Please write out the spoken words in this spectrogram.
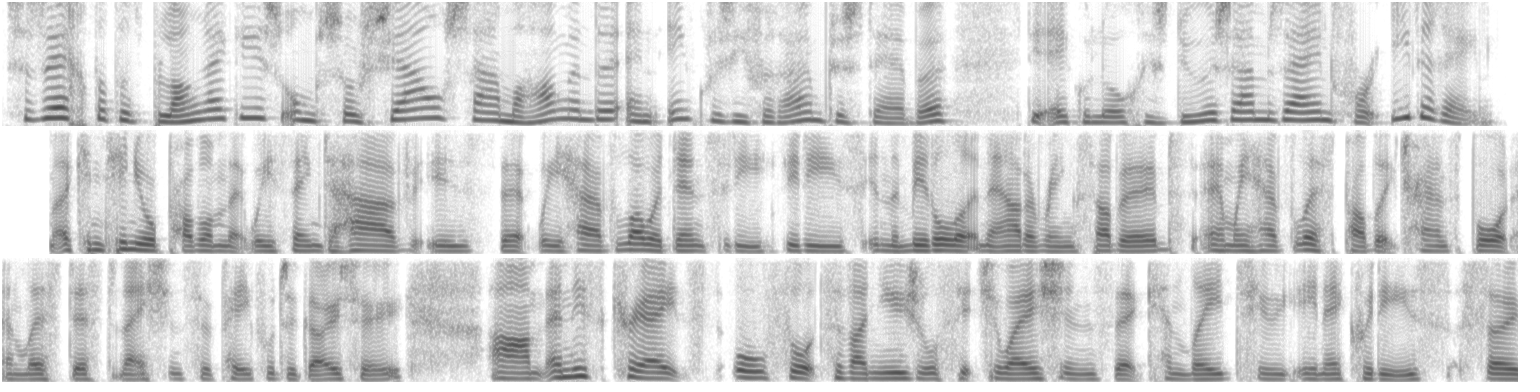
Ze zegt dat het belangrijk is om sociaal samenhangende en inclusieve ruimtes te hebben die ecologisch duurzaam zijn voor iedereen. A continual problem that we seem to have is that we have lower density cities in the middle and outer ring suburbs, and we have less public transport and less destinations for people to go to. Um, and this creates all sorts of unusual situations that can lead to inequities. So,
